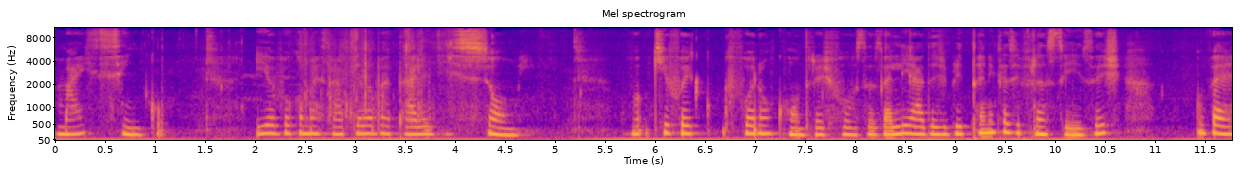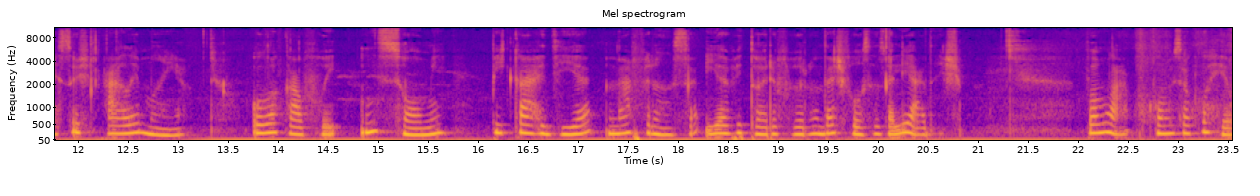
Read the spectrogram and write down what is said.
mais cinco. E eu vou começar pela Batalha de Somme, que foi, foram contra as forças aliadas britânicas e francesas versus a Alemanha. O local foi em Somme, Picardia, na França, e a vitória foram das forças aliadas. Vamos lá, como isso ocorreu?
